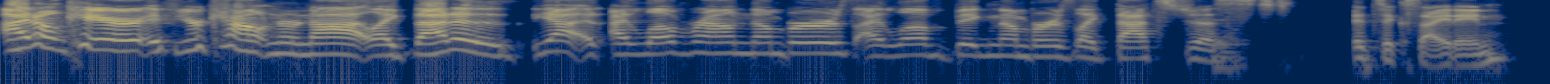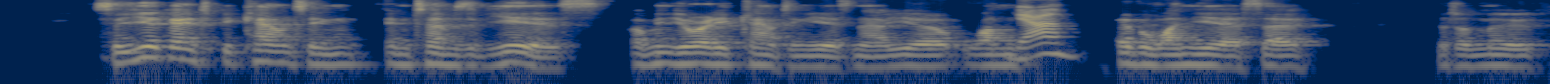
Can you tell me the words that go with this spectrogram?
I don't care if you're counting or not. Like, that is, yeah, I love round numbers. I love big numbers. Like, that's just, it's exciting. So you're going to be counting in terms of years. I mean, you're already counting years now. You're one yeah. Over one year, so it'll move.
